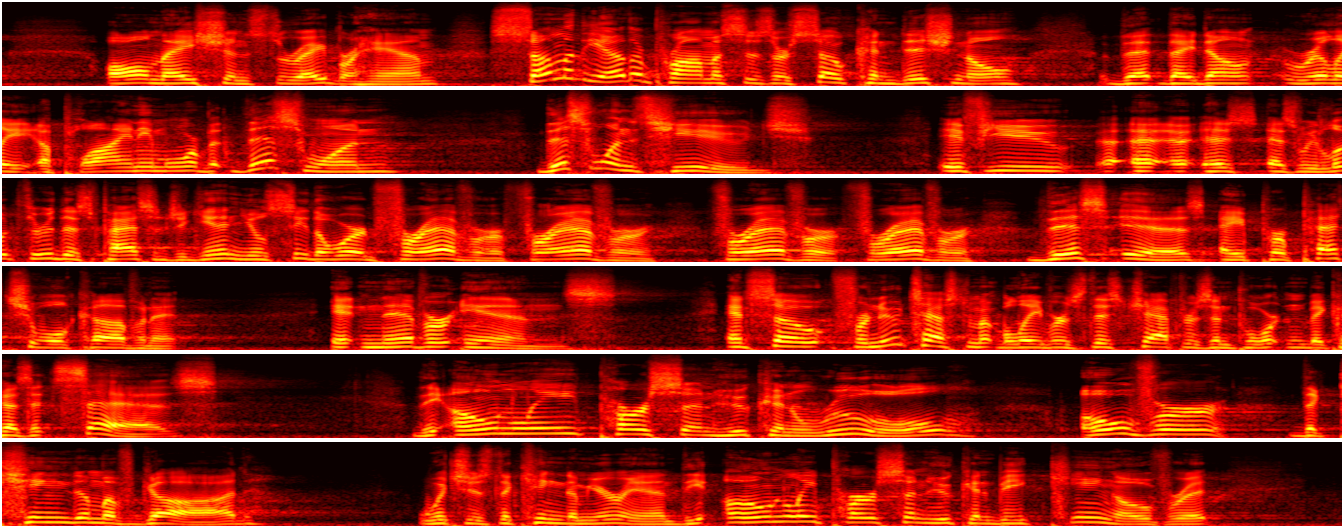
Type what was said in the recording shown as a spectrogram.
all nations through Abraham. Some of the other promises are so conditional that they don't really apply anymore, but this one, this one's huge. If you, uh, uh, uh, as, as we look through this passage again, you'll see the word forever, forever, forever, forever. This is a perpetual covenant, it never ends. And so, for New Testament believers, this chapter is important because it says, the only person who can rule over the kingdom of God, which is the kingdom you're in, the only person who can be king over it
